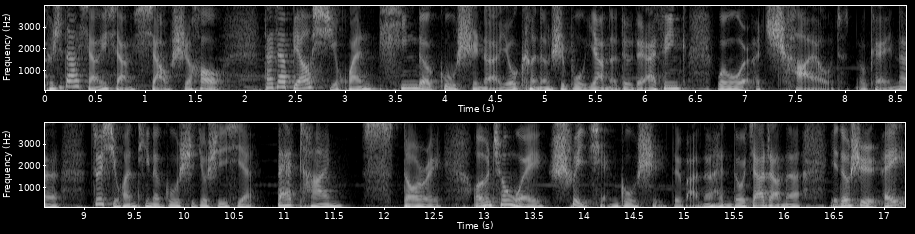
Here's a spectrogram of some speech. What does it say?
可是大家想一想，小时候大家比较喜欢听的故事呢，有可能是不一样的，对不对？I think when we're a child，OK，、okay, 那最喜欢听的故事就是一些 bedtime story，我们称为睡前故事，对吧？那很多家长呢，也都是哎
